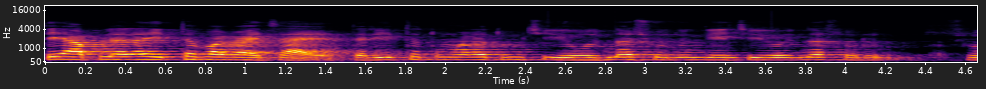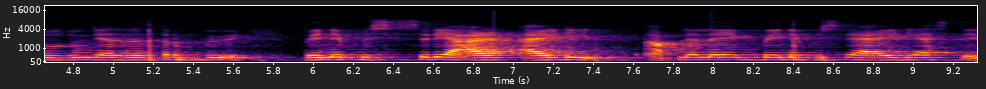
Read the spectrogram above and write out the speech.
ते आपल्याला इथं बघायचं आहे. तर इथं तुम्हाला तुमची योजना शोधून घ्यायची योजना शोधून शोधून घेतल्यानंतर बे बेनिफिशरी आय आय डी आपल्याला एक बेनिफिशरी आय डी असते.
